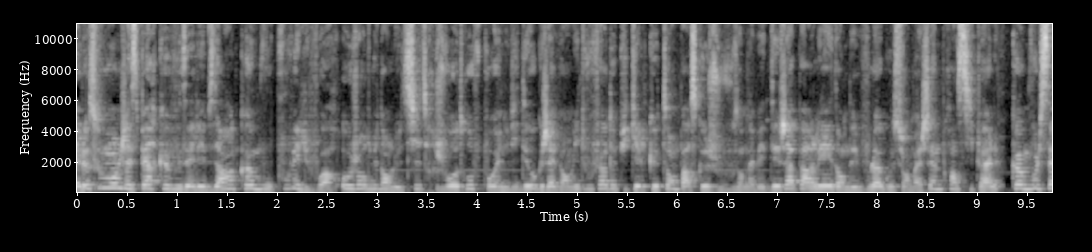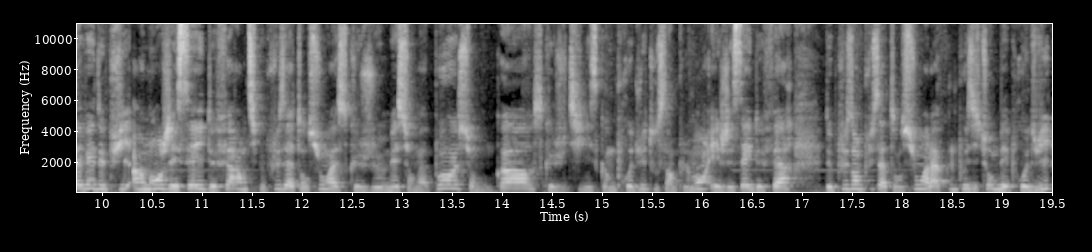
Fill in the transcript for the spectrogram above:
Hello tout le monde, j'espère que vous allez bien. Comme vous pouvez le voir aujourd'hui dans le titre, je vous retrouve pour une vidéo que j'avais envie de vous faire depuis quelques temps parce que je vous en avais déjà parlé dans des vlogs ou sur ma chaîne principale. Comme vous le savez, depuis un an, j'essaye de faire un petit peu plus attention à ce que je mets sur ma peau, sur mon corps, ce que j'utilise comme produit tout simplement et j'essaye de faire de plus en plus attention à la composition de mes produits.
